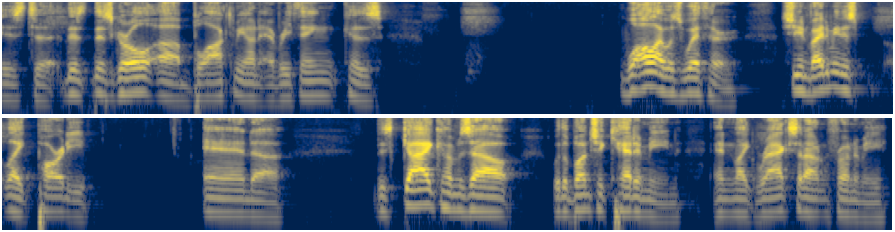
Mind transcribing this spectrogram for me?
is to this this girl uh, blocked me on everything because while I was with her, she invited me to this like party, and uh, this guy comes out with a bunch of ketamine and like racks it out in front of me.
